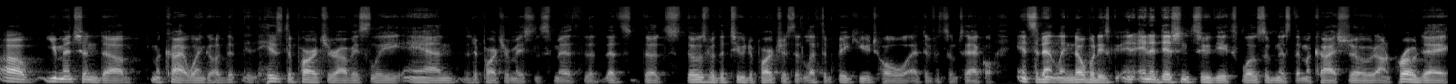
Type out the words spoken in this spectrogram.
Uh, you mentioned uh, Mekhi Wingo, the, his departure, obviously, and the departure of Maason Smith. That, that's that's those were the two departures that left a big, huge hole at defensive tackle. Incidentally, nobody's in, in addition to the explosiveness that Mekhi showed on pro day,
